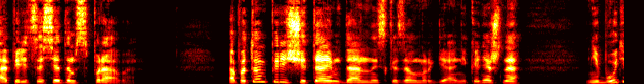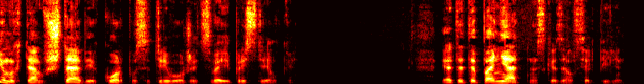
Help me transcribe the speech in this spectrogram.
а перед соседом справа. А потом пересчитаем данные, сказал Маргиани. Конечно, не будем их там в штабе корпуса тревожить своей пристрелкой. Это-то понятно, сказал Серпилин.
